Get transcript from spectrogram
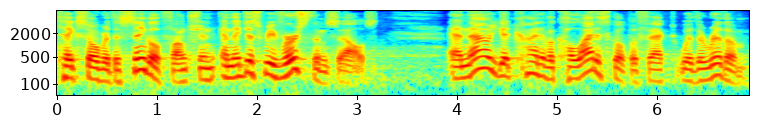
takes over the single function, and they just reverse themselves. And now you get kind of a kaleidoscope effect with the rhythm.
